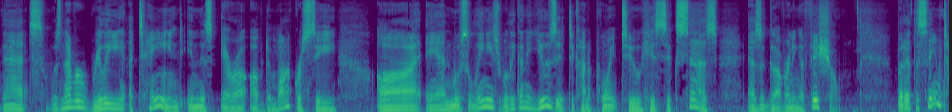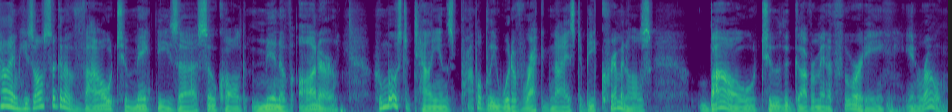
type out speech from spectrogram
that was never really attained in this era of democracy, uh, and Mussolini's really going to use it to kind of point to his success as a governing official. But at the same time, he's also going to vow to make these uh, so called men of honor who most Italians probably would have recognized to be criminals, bow to the government authority in Rome.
